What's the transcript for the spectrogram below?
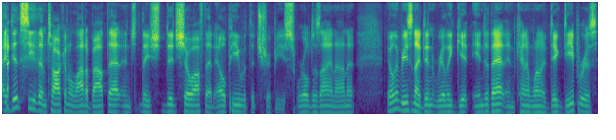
I did see them talking a lot about that, and they sh- did show off that LP with the trippy swirl design on it. The only reason I didn't really get into that and kind of want to dig deeper is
